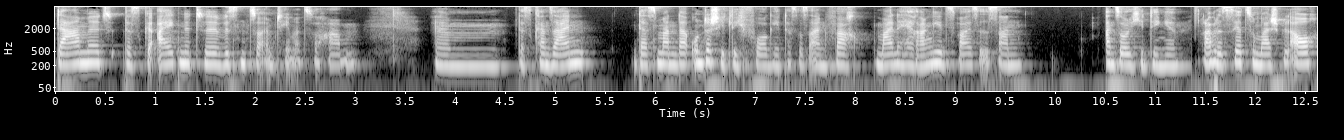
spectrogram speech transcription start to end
damit, das geeignete Wissen zu einem Thema zu haben. Ähm, das kann sein, dass man da unterschiedlich vorgeht, dass es einfach meine Herangehensweise ist an, an solche Dinge. Aber das ist ja zum Beispiel auch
